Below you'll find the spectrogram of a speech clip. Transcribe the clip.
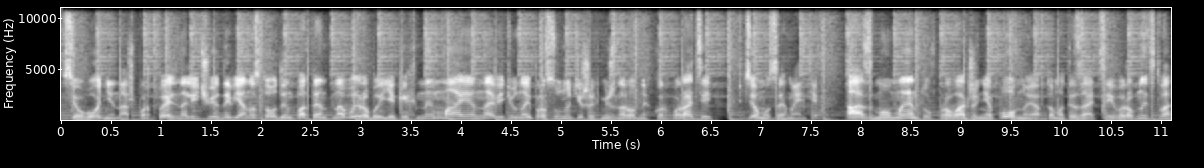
Сьогодні наш портфель налічує 91 патент на вироби, яких немає навіть у найпросунутіших міжнародних корпорацій в цьому сегменті. А з моменту впровадження повної автоматизації виробництва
